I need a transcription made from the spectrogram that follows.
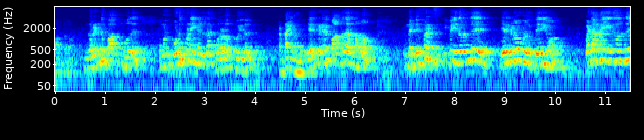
பார்த்தோம் இந்த ரெண்டு பார்க்கும்போது உங்களுக்கு கொடுப்பனைகள்ல ஓரளவு புரிதல் கட்டாயம் வந்து ஏற்கனவே பார்த்ததா இருந்தாலும் இந்த டிஃபரன்ஸ் இப்போ இது வந்து ஏற்கனவே உங்களுக்கு தெரியும். பட் ஆனா இது வந்து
